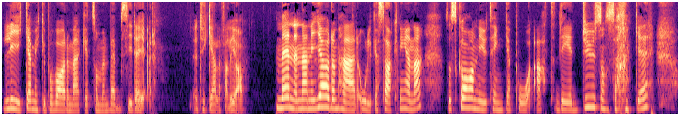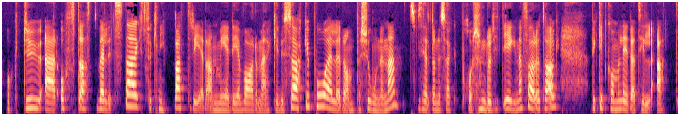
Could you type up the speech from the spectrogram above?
lika mycket på varumärket som en webbsida gör. Det tycker i alla fall jag. Men när ni gör de här olika sökningarna så ska ni ju tänka på att det är du som söker och du är oftast väldigt starkt förknippat redan med det varumärke du söker på eller de personerna, speciellt om du söker på under ditt egna företag, vilket kommer leda till att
